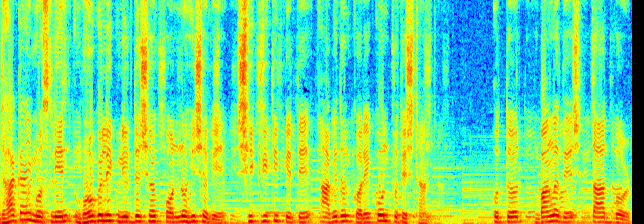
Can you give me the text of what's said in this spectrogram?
ঢাকায় মসলিন ভৌগোলিক নির্দেশক পণ্য হিসেবে স্বীকৃতি পেতে আবেদন করে কোন প্রতিষ্ঠান? উত্তর, বাংলাদেশ তাঁত বোর্ড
